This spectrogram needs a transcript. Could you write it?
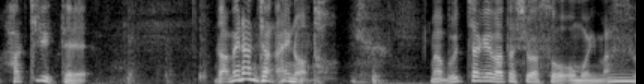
はっきり言って、ダメなんじゃないのと。まあ、ぶっちゃけ私はそう思います。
